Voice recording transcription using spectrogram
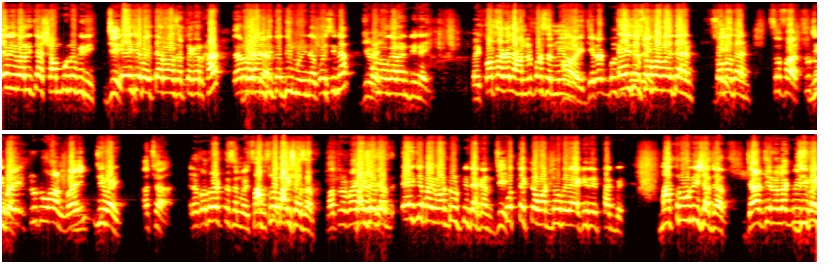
ডেলিভারি চার্জ সম্পূর্ণ ফ্রি। এই যে ভাই তেরো হাজার টাকার খাট। 13,000 গ্যারান্টি তো দিমই না কইছি না কোনো গ্যারান্টি নাই। ভাই কথা কাজে 100% মিল হ্যাঁ। ভাই যেটা বলছি এই যে সোফা ভাই দেখেন সোফা দেখেন সোফা 2 জি টু ভাই। 2 টু 1 ভাই। জি ভাই। আচ্ছা এটা কত রাখতেছেন ভাই? মাত্র বাইশ হাজার। মাত্র বাইশ হাজার। এই যে ভাই দেখেন। প্রত্যেকটা একই রেট থাকবে। মাত্র উনিশ হাজার। যার যেটা লাগবে জি ভাই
